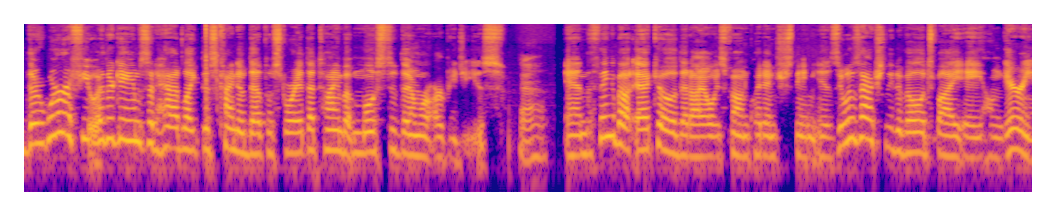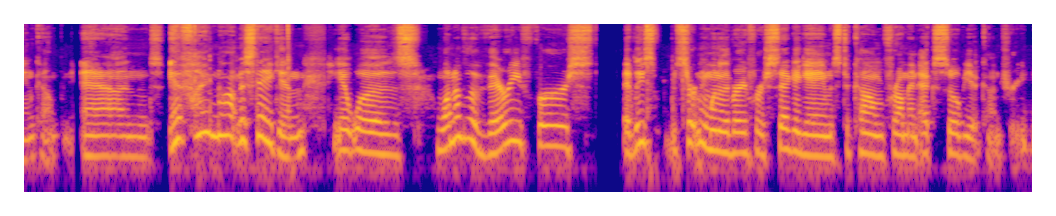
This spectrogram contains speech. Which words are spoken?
There were a few other games that had like this kind of depth of story at that time, but most of them were RPGs. Yeah. And the thing about Ecco that I always found quite interesting is it was actually developed by a Hungarian company. And if I'm not mistaken, it was one of the very first at least certainly one of the very first Sega games to come from an ex Soviet country.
